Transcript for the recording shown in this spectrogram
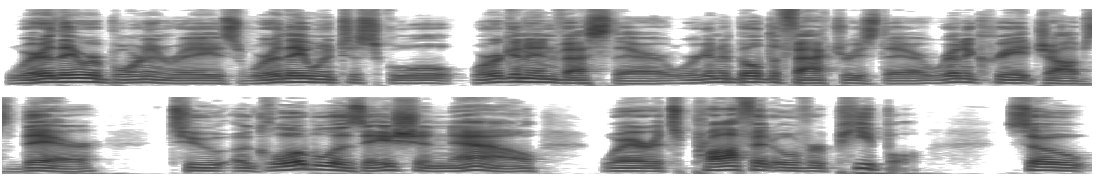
where they were born and raised, where they went to school. We're going to invest there. We're going to build the factories there. We're going to create jobs there to a globalization now where it's profit over people. So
